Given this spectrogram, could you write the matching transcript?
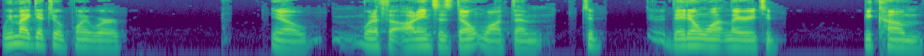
we might get to a point where, you know, what if the audiences don't want them to? They don't want Larry to become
